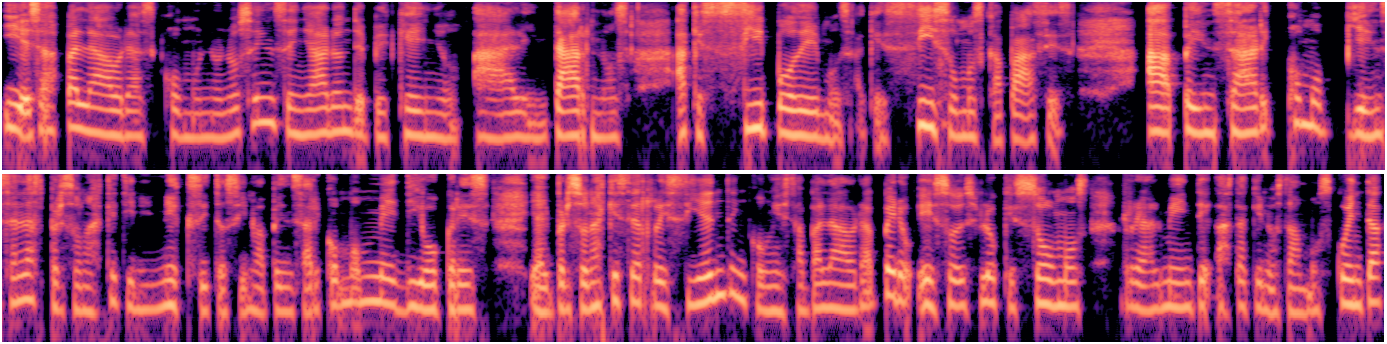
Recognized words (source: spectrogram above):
Y esas palabras, como no nos enseñaron de pequeño a alentarnos, a que sí podemos, a que sí somos capaces, a pensar como piensan las personas que tienen éxito, sino a pensar como mediocres. Y hay personas que se resienten con esta palabra, pero eso es lo que somos realmente hasta que nos damos cuenta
